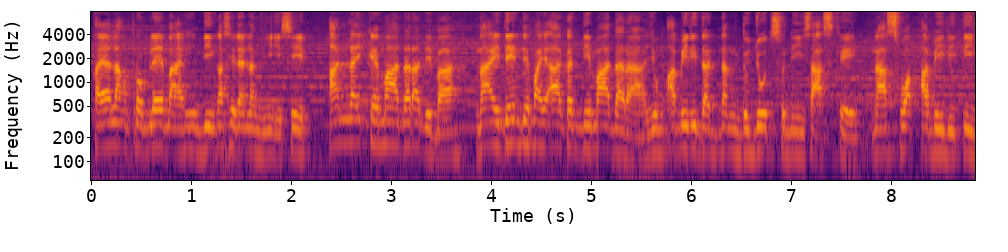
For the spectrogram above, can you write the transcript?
Kaya lang ang problema ay hindi nga sila nag-iisip. Unlike kay Madara, di ba? Na-identify agad ni Madara yung abilidad ng Jujutsu ni Sasuke na swap ability.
